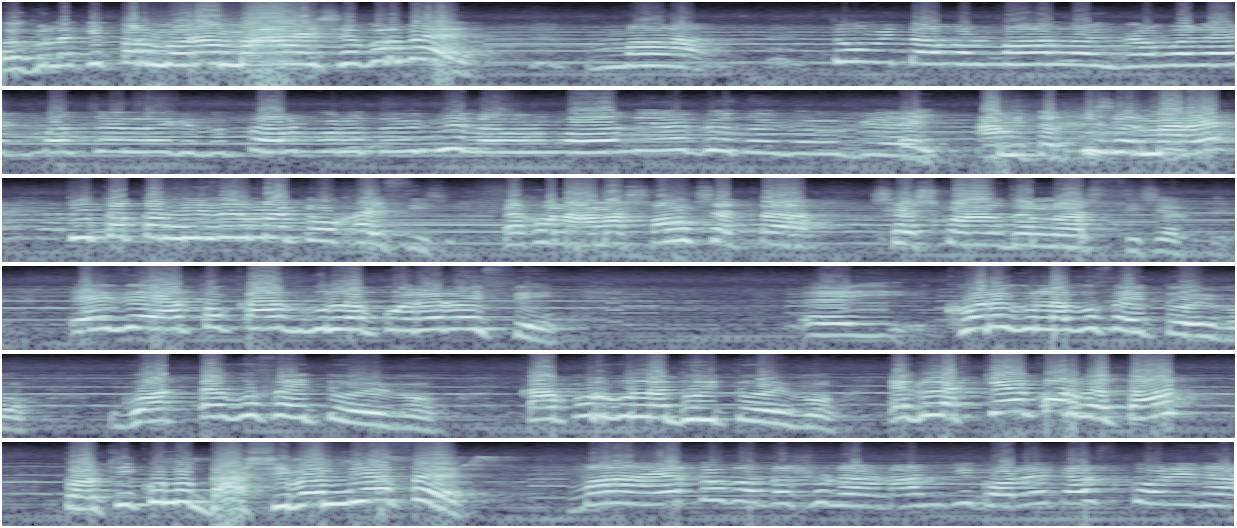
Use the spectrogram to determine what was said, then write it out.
ওইগুলা কি তোর মরা মা এসে করবে? মা তুমি তো আমার মা লাগবে আমার এক মাস চলে গেছে তারপরে তুমি খেলে আমার মা নিয়ে কথা কাউকে আমি তোর কিসের মারে? তুই তো তোর নিজের মাকেও খাইছিস। এখন আমার সংসারটা শেষ করার জন্য আসছিস আর কি। এই যে এত কাজগুলো করে রইছে এই খড়িগুলা গুছাইতে হইব ঘরটা গুছাইতে হইব কাপড়গুলা ধুইতে হইব এগুলা কে করবে তোর? তোর কি কোনো দাসী বান্দি আছে? মা এত কথা শোনাও না আমি কি ঘরের কাজ করি না?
